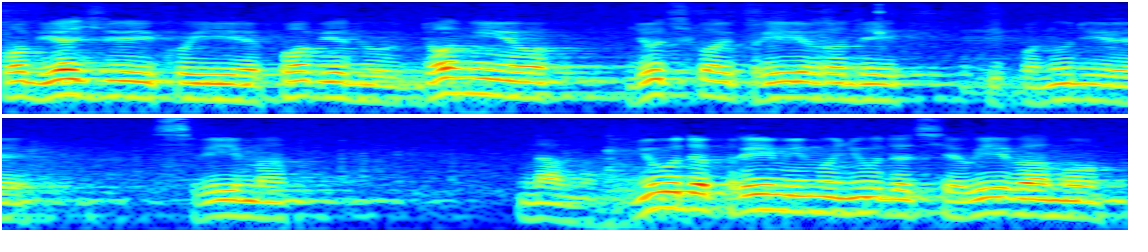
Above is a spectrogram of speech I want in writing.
pobjeđuje i koji je pobjedu donio ljudskoj prirodi i ponudio je svima nama. Nju da primimo, nju da celivamo,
